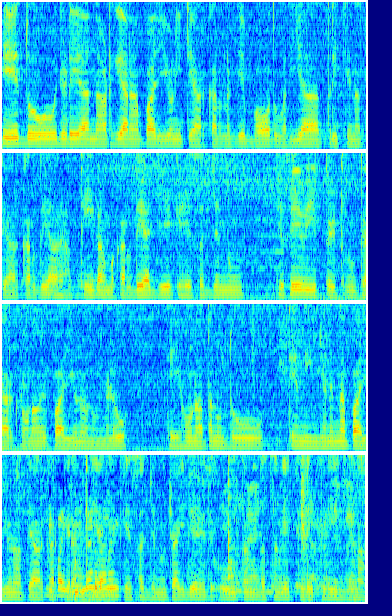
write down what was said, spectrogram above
ਇਹ ਦੋ ਜਿਹੜੇ ਆ 6911 ਭਾਜੀ ਹੁਣੀ ਤਿਆਰ ਕਰਨ ਲੱਗੇ ਬਹੁਤ ਵਧੀਆ ਤਰੀਕੇ ਨਾਲ ਤਿਆਰ ਕਰਦੇ ਆ ਹੱਥੀਂ ਕੰਮ ਕਰਦੇ ਆ ਜੇ ਕਿਸੇ ਸੱਜਣ ਨੂੰ ਕਿਸੇ ਵੀ ਟਰੈਕਟਰ ਨੂੰ ਤਿਆਰ ਕਰਾਉਣਾ ਹੋਵੇ ਭਾਜੀ ਉਹਨਾਂ ਨੂੰ ਮਿਲੋ। ਤੇ ਹੁਣ ਆ ਤੁਹਾਨੂੰ ਦੋ ਤਿੰਨ ਇੰਜਨ ਇਹਨਾਂ ਭਾਜੀ ਹੁਣਾਂ ਤਿਆਰ ਕਰਕੇ ਰੱਖੇ ਆ ਜੇ ਕਿਸੇ ਸੱਜਣ ਨੂੰ ਚਾਹੀਦੇ ਹੋਏ ਤੇ ਉਹ ਵੀ ਤੁਹਾਨੂੰ ਦੱਸਣਗੇ ਕਿਹੜੇ ਕਿਹੜੇ ਇੰਜਨ ਆ।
